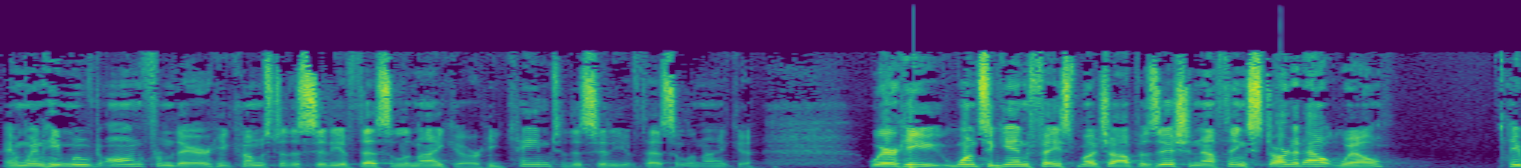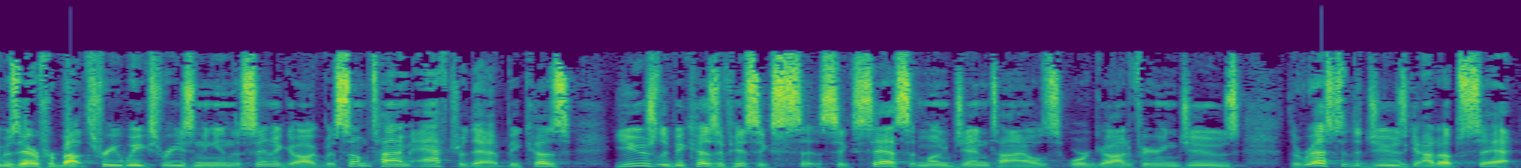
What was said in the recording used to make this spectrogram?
And when he moved on from there, he comes to the city of Thessalonica, or he came to the city of Thessalonica, where he once again faced much opposition. Now, things started out well. He was there for about three weeks reasoning in the synagogue, but sometime after that, because usually because of his success among Gentiles or God fearing Jews, the rest of the Jews got upset,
